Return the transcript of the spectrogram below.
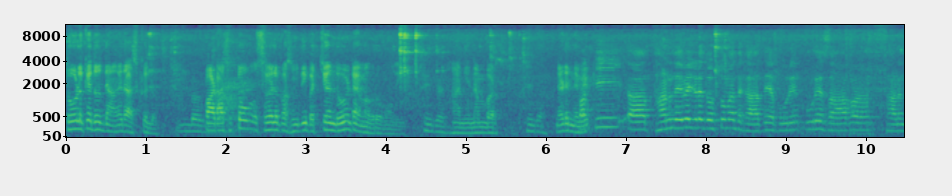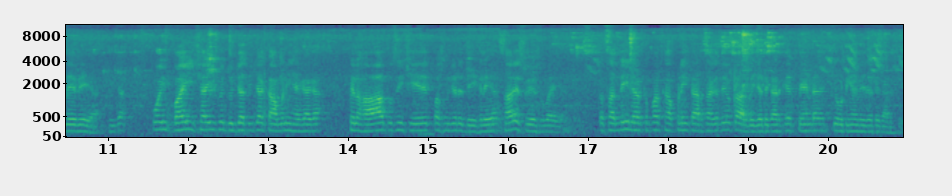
ਤੋਲ ਕੇ ਦੁੱਧ ਦਾਂਗੇ 10 ਕਿਲੋ। ਪਾੜਾ ਸੁੱਟੋ ਉਸ ਵੇਲੇ ਪਸ਼ੂ ਦੀ ਬੱਚਿਆਂ ਦੋਵੇਂ ਟਾਈਮ ਅਗਰੋਂ ਪਾਉਂਦੀ ਠੀਕ ਹੈ ਹਾਂਜੀ ਨੰਬਰ ਠੀਕ ਹੈ 99 ਬਾਕੀ ਥਣ ਲੇਵੇ ਜਿਹੜੇ ਦੋਸਤੋ ਮੈਂ ਦਿਖਾਤੇ ਆ ਪੂਰੇ ਪੂਰੇ ਸਾਫ਼ ਥਣ ਲੇਵੇ ਆ ਠੀਕ ਆ। ਕੋਈ ਬਾਈ ਸ਼ਾਈ ਕੋਈ ਦੂਜਾ ਤੀਜਾ ਕੰਮ ਨਹੀਂ ਹੈਗਾਗਾ ਫਿਲਹਾਲ ਤੁਸੀਂ ਛੇ ਪਸ਼ੂ ਜਿਹੜੇ ਦੇਖ ਲਏ ਆ ਸਾਰੇ ਸਵੇ ਸੁਬਾਏ ਆ। ਤਸੱਲੀ ਨਰਕ ਪਰਖ ਆਪਣੀ ਕਰ ਸਕਦੇ ਹੋ ਘਰ ਵਿਜ਼ਿਟ ਕਰਕੇ ਪਿੰਡ ਚੋਟੀਆਂ ਵਿਜ਼ਿਟ ਕਰਕੇ।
